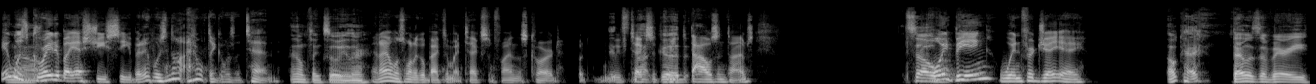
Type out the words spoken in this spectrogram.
it was No. graded by SGC, but it was not. I don't think it was a ten. I don't think so either. And I almost want to go back to my text and find this card, but we've It's not texted good. three thousand times. So Point being, win for JA. okay, that was a very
